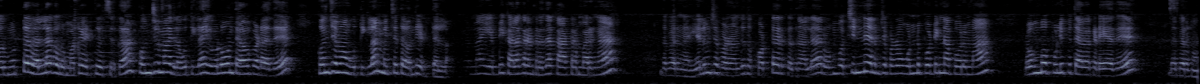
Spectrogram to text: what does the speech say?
ஒரு முட்டை வெள்ளைக்கரு மட்டும் எடுத்து வச்சுருக்கேன். கொஞ்சமாக இதில் ஊற்றிக்கலாம் இவ்வளோவும் தேவைப்படாது. கொஞ்சமாக ஊற்றிக்கலாம் மிச்சத்தை வந்து எடுத்துடலாம். நான் எப்படி கலக்கிறன்றதை காட்டுறேன் பாருங்க. இந்த பாருங்க எலுமிச்சைப்பழம் வந்து இந்த கொட்டை இருக்கிறதுனால ரொம்ப சின்ன எலுமிச்சைப்பழம் ஒன்று போட்டிங்கன்னா போகிறோமா ரொம்ப புளிப்பு தேவை கிடையாது. இந்த பாருங்க.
